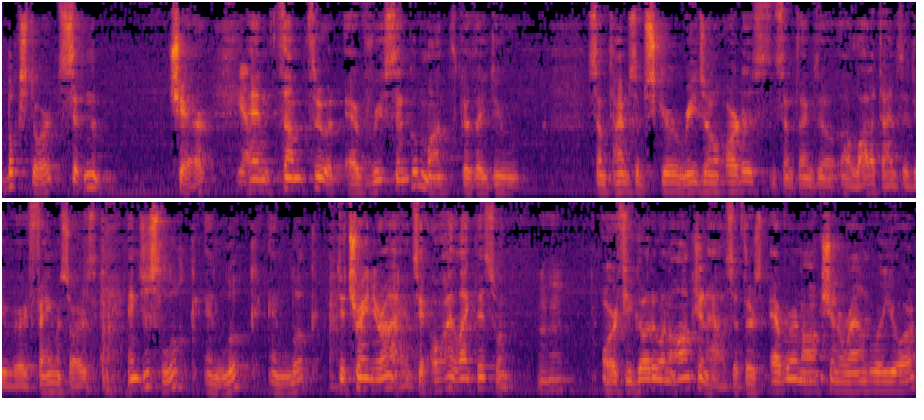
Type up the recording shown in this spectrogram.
bookstore, sit in the chair, Yeah. and thumb through it every single month because they do sometimes obscure regional artists, and sometimes a lot of times they do very famous artists, and just look and look and look to train your eye and say, "Oh, I like this one." Mm-hmm. Or if you go to an auction house, if there's ever an auction around where you are,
